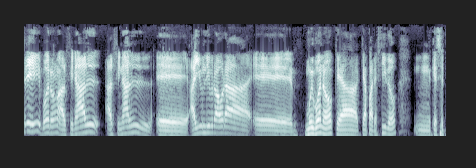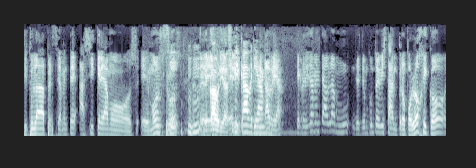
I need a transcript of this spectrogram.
Sí, bueno, al final, al final eh, hay un libro ahora eh, muy bueno que ha, que ha aparecido mm, que se titula precisamente Así creamos eh, monstruos. de Cabria, sí. De Cabria. De Cabria que precisamente habla desde un punto de vista antropológico,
